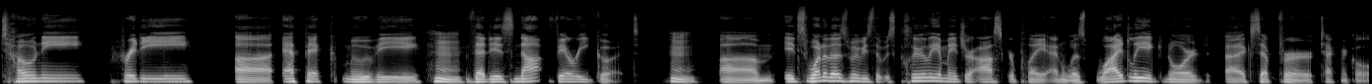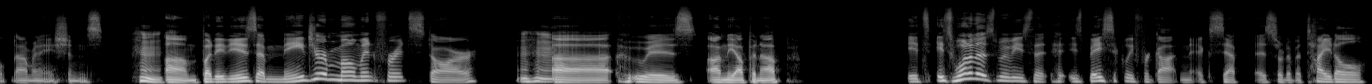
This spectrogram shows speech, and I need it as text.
Tony pretty uh epic movie Hmm. that is not very good. Hmm. Um, it's one of those movies that was clearly a major Oscar play and was widely ignored, uh, except for technical nominations. Hmm. Um, but it is a major moment for its star, Mhm. uh, who is on the up and up. It's it's one of those movies that is basically forgotten, except as sort of a title,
